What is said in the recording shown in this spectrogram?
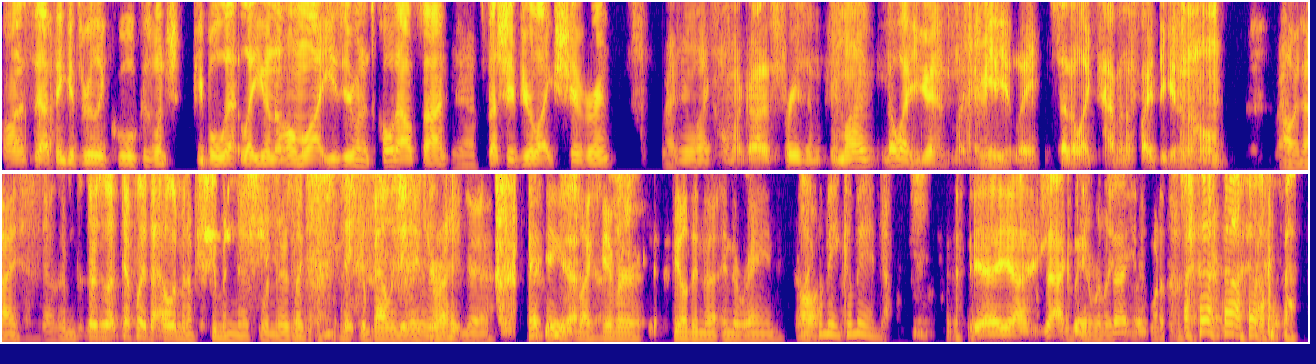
Honestly, I think it's really cool because once people let, let you in the home a lot easier when it's cold outside, Yeah, especially if you're like shivering Right. and you're like, oh my God, it's freezing. You mind? They'll let you in like immediately instead of like having a fight to get in the home. Oh, nice. yeah. There's definitely the element of humanness when there's like na- your belly naked. right? Yeah. Same thing. Yeah. Like if you ever feel in the in the rain. They're like, Oh. come in, come in. Yeah. Yeah, yeah, exactly. Can't relate to Exactly. One of those.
